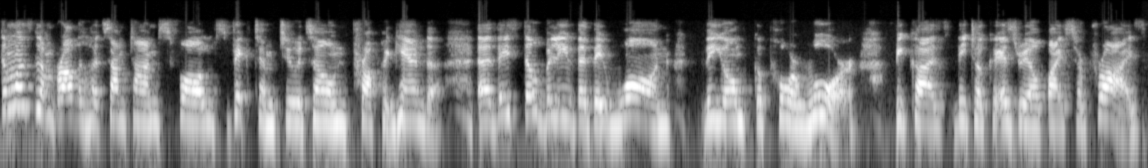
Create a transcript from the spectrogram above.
the Muslim Brotherhood sometimes falls victim to its own propaganda. Uh, they still believe that they won the Yom Kippur War because they took Israel by surprise.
